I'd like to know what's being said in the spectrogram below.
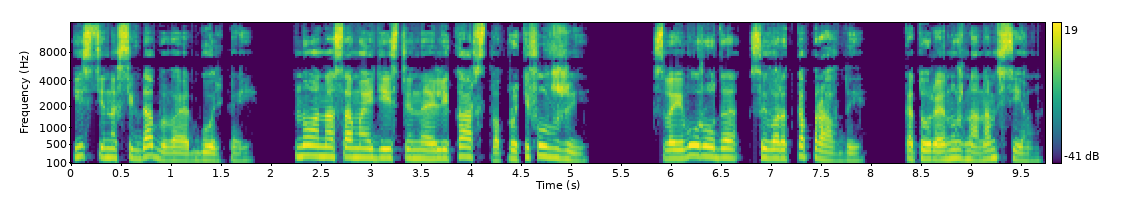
Истина всегда бывает горькой, но она самое действенное лекарство против лжи. Своего рода сыворотка правды, которая нужна нам всем.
